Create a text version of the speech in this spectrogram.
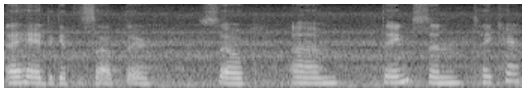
I had to get this out there. So um, thanks and take care.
